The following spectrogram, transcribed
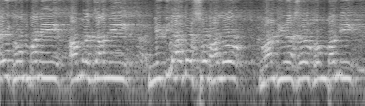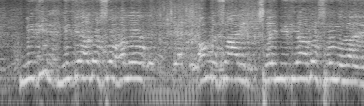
এই কোম্পানি আমরা জানি নীতি আদর্শ ভালো মাল্টি ন্যাশনাল কোম্পানি নীতি নীতি আদর্শ ভালো। আমরা চাই সেই নীতি আদর্শ অনুযায়ী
